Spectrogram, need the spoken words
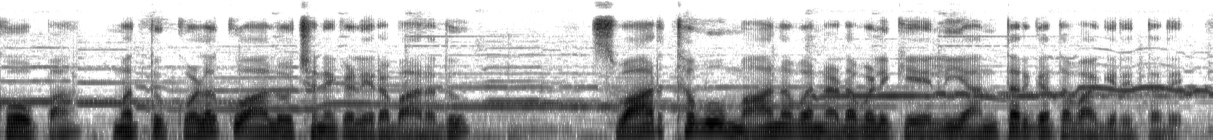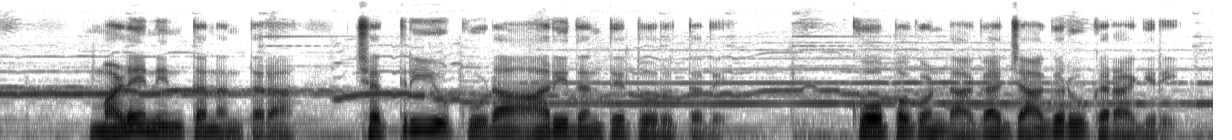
ಕೋಪ ಮತ್ತು ಕೊಳಕು ಆಲೋಚನೆಗಳಿರಬಾರದು. ಸ್ವಾರ್ಥವು ಮಾನವ ನಡವಳಿಕೆಯಲ್ಲಿ ಅಂತರ್ಗತವಾಗಿರುತ್ತದೆ. ಮಳೆ ನಿಂತ ನಂತರ ಛತ್ರಿಯೂ ಕೂಡ ಆರಿದಂತೆ ತೋರುತ್ತದೆ. ಕೋಪಗೊಂಡಾಗ ಜಾಗರೂಕರಾಗಿರಿ.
